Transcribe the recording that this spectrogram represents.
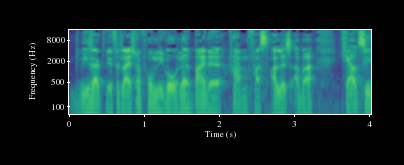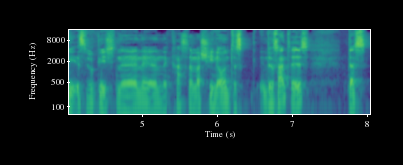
wie gesagt, wir vergleichen auf hohem Niveau, ne? Beide ja. haben fast alles, aber Kelsey ist wirklich eine, eine, eine krasse Maschine. Und das Interessante ist, dass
